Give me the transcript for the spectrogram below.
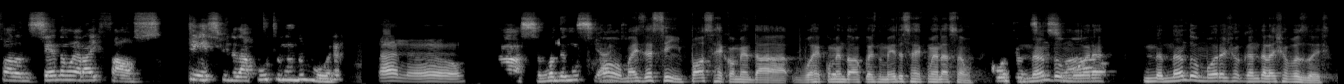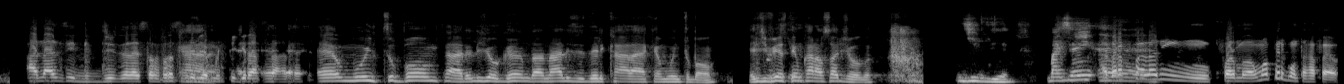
falando Senna é um herói falso. Quem é esse filho da puta? O Nando Moura. Ah, não. Nossa, eu vou denunciar. Oh, mas assim, posso recomendar? Vou recomendar uma coisa no meio dessa recomendação. Conteúdo Nando sexual. Moura. Nando Moura jogando The Last of Us 2. A análise de The Last of Us dele é muito engraçada. É muito bom, cara. Ele jogando, a análise dele, caraca, é muito bom. Ele devia ter um canal só de jogo. Devia. Mas, hein, é... Agora, falando em Fórmula 1, uma pergunta, Rafael.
